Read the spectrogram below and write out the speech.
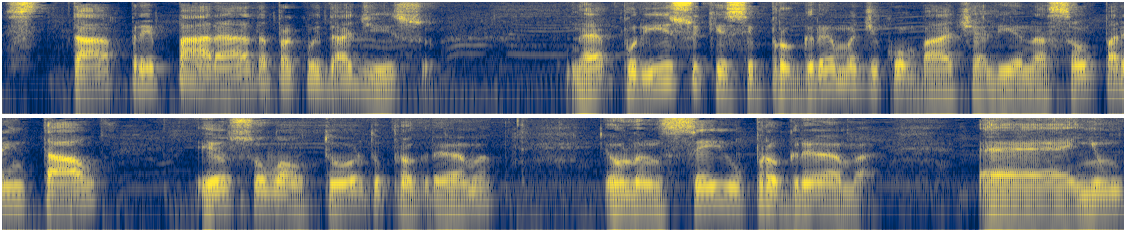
está preparada para cuidar disso. Né? Por isso que esse programa de combate à alienação parental, eu sou o autor do programa, eu lancei o programa é, em um,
